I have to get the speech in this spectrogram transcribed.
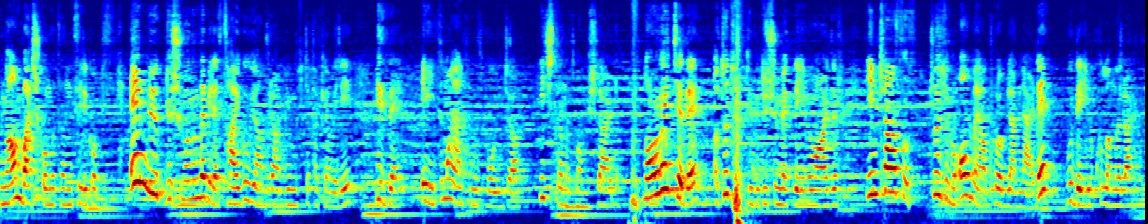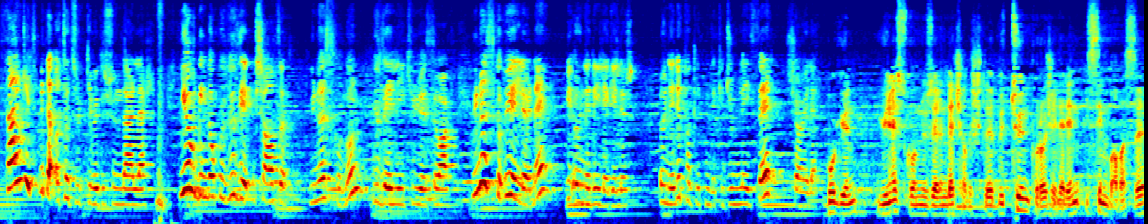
Yunan başkomutanı Trikopis. En büyük düşmanında bile saygı uyandıran bir Mustafa Kemal'i bize eğitim hayatımız boyunca hiç tanıtmamışlardı. Norveççe'de Atatürk gibi düşünmek deyimi vardır. İmkansız, çözümü olmayan problemlerde bu deyimi kullanırlar. Sen git bir de Atatürk gibi düşün derler. Yıl 1976. UNESCO'nun 152 üyesi var. UNESCO üyelerine bir öneriyle gelir. Öneri paketindeki cümle ise şöyle. Bugün UNESCO'nun üzerinde çalıştığı bütün projelerin isim babası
